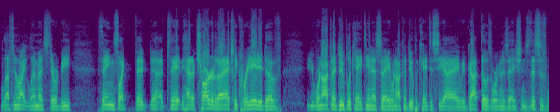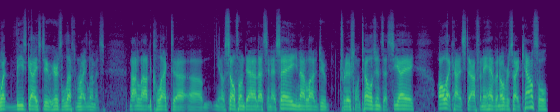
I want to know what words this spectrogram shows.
left and right limits. There would be things like that. Uh, they had a charter that I actually created of we're not going to duplicate the NSA. We're not going to duplicate the CIA. We've got those organizations. This is what these guys do. Here's the left and right limits. Not allowed to collect, uh, um, you know, cell phone data. That's NSA. You're not allowed to do traditional intelligence. That's CIA. All that kind of stuff. And they have an oversight council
